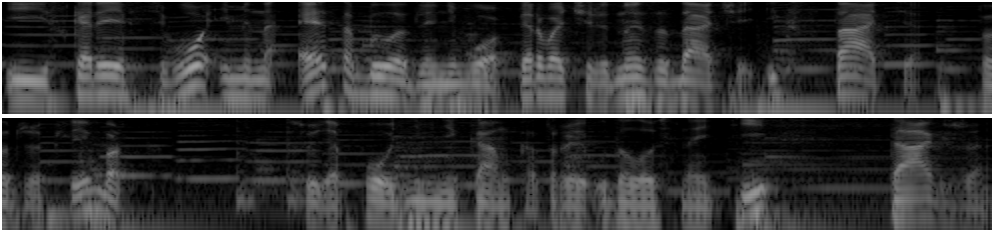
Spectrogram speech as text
И, скорее всего, именно это было для него первоочередной задачей. И, кстати, тот же Клиборд, судя по дневникам, которые удалось найти, также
